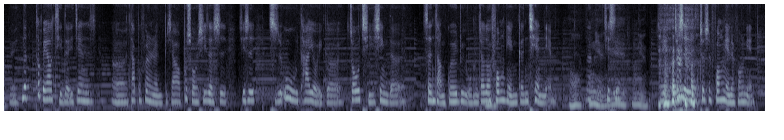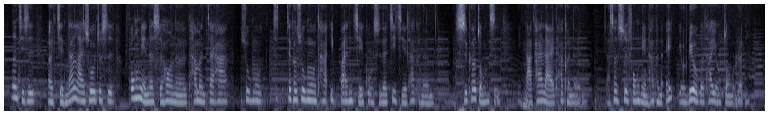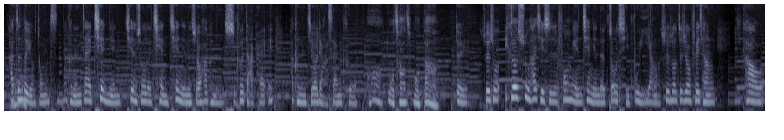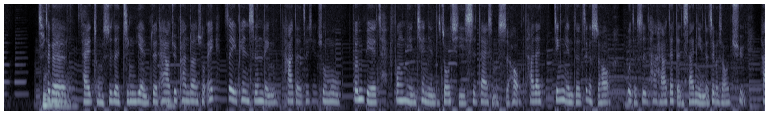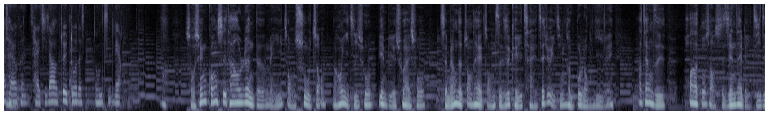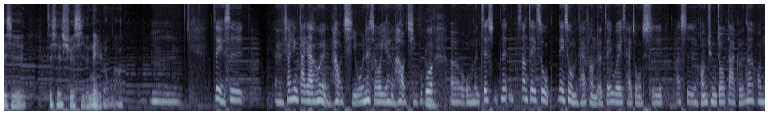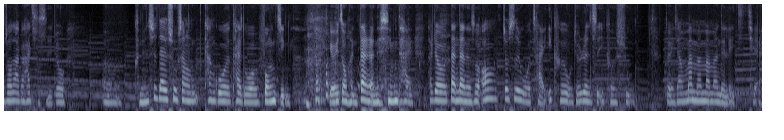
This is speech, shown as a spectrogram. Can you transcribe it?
对，那特别要提的一件呃，大部分人比较不熟悉的是，其实植物它有一个周期性的生长规律，我们叫做丰年跟欠年。哦，丰年，其实丰年，对，就是就是丰年的丰年。那其实呃，简单来说，就是丰年的时候呢，他们在它树木这这棵树木它一般结果实的季节，它可能十颗种子，你打开来，它可能假设是丰年，它可能哎有六个它有种仁，它真的有种子。那可能在欠年欠收的欠欠年的时候，它可能十颗打开，哎，它可能只有两三颗。哦，落差这么大。对，所以说一棵树它其实丰年欠年的周期不一样，所以说这就非常。依靠这个采种师的经验，对他要去判断说，哎，这一片森林它的这些树木分别采丰年、欠年的周期是在什么时候？它在今年的这个时候，或者是他还要再等三年的这个时候去，他才有可能采集到最多的种子量。哦，首先光是他要认得每一种树种，然后以及说辨别出来说什么样的状态的种子是可以采，这就已经很不容易了。他这样子。花了多少时间在累积这些这些学习的内容啊？嗯，这也是呃，相信大家会很好奇，我那时候也很好奇。不过呃，我们这那像这一次那一次我们采访的这一位采种师，他是黄群洲大哥。那黄群洲大哥他其实就呃，可能是在树上看过太多风景，有一种很淡然的心态，他就淡淡的说：“哦，就是我采一棵，我就认识一棵树。”对，这样慢慢慢慢的累积起来，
